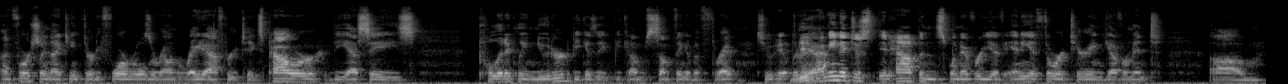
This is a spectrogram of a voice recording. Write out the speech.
unfortunately, 1934 rolls around right after he takes power. The SA's politically neutered because they become something of a threat to Hitler. Yeah. I mean, it just it happens whenever you have any authoritarian government um,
